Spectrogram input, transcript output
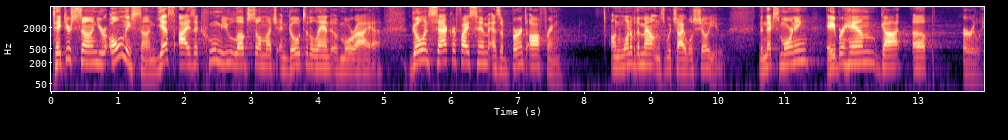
Take your son, your only son, yes, Isaac, whom you love so much, and go to the land of Moriah. Go and sacrifice him as a burnt offering on one of the mountains which I will show you. The next morning, Abraham got up early.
